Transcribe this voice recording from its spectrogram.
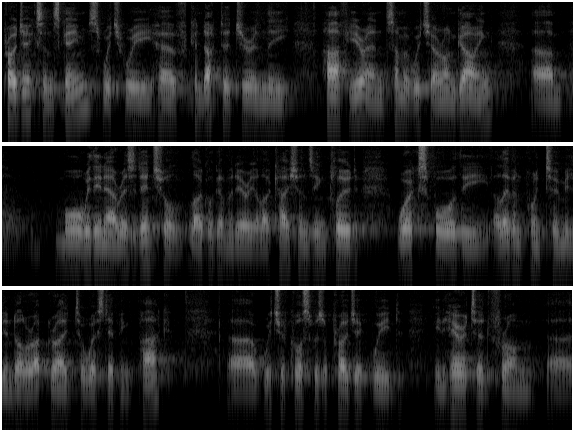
projects and schemes which we have conducted during the half year and some of which are ongoing, um, more within our residential local government area locations, include works for the $11.2 million upgrade to West Epping Park, uh, which of course was a project we'd inherited from uh,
